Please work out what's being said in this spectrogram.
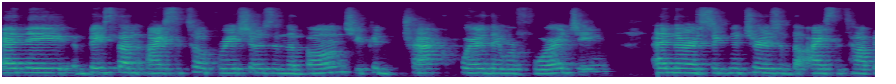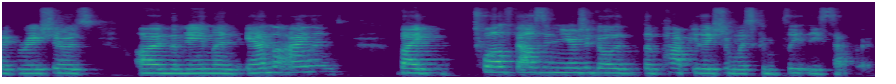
And they, based on isotope ratios in the bones, you could track where they were foraging. And there are signatures of the isotopic ratios on the mainland and the island. By 12,000 years ago, the population was completely separate.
